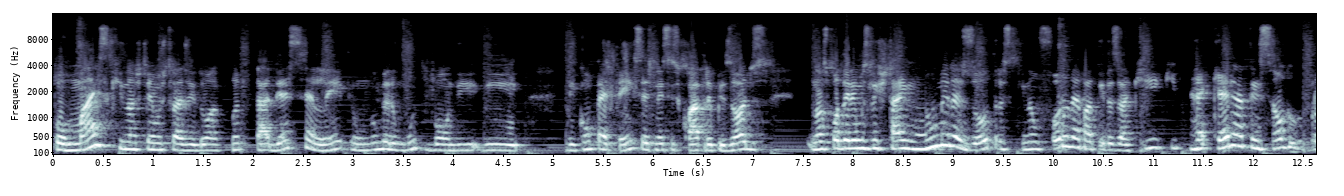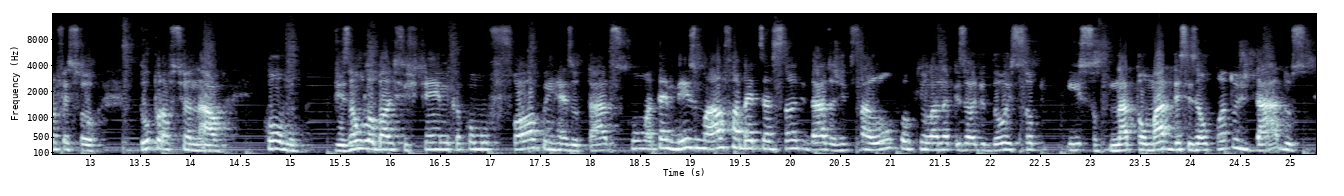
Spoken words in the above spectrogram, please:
por mais que nós tenhamos trazido uma quantidade excelente, um número muito bom de, de, de competências nesses quatro episódios, nós poderíamos listar inúmeras outras que não foram debatidas aqui, que requerem a atenção do professor, do profissional, como visão global e sistêmica, como foco em resultados, como até mesmo a alfabetização de dados. A gente falou um pouquinho lá no episódio 2 sobre isso, na tomada de decisão, quantos dados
